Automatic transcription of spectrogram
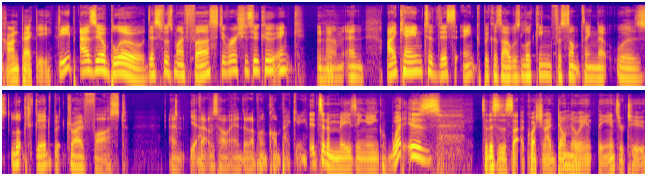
Konpeki. Deep Azure Blue. This was my first Iroshizuku ink. Mhm. Um, and I came to this ink because I was looking for something that was looked good but dried fast. And Yeah. that was how I ended up on Konpeki. It's an amazing ink. What is so? This is a, a question I don't know Mhm. an- the answer to.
